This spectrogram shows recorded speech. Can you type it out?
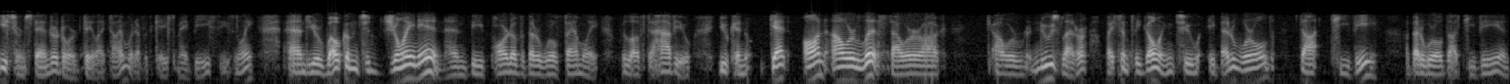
Eastern Standard or Daylight Time, whatever the case may be seasonally. And you're welcome to join in and be part of a Better World family. We love to have you. You can get on our list, our uh, our newsletter, by simply going to a betterworld.tv, a betterworld.tv, and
